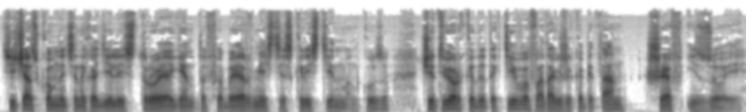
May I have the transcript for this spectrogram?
Сейчас в комнате находились трое агентов ФБР вместе с Кристин Манкузо, четверка детективов, а также капитан, шеф и Зои.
